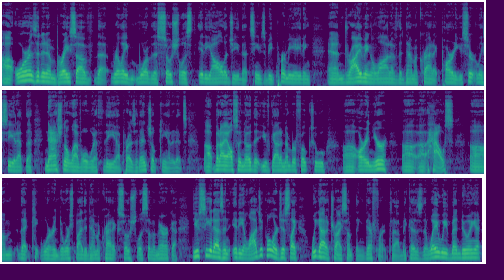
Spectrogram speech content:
uh, or is it an embrace of the really more of the socialist ideology that seems to be permeating and driving a lot of the Democratic Party? You certainly see it at the national level with the uh, presidential candidates, uh, but I also know that you've got a number of folks who uh, are in your uh, house um, that were endorsed by the Democratic Socialists of America. Do you see it as an ideological or just like we got to try something different uh, because the way we've been doing it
